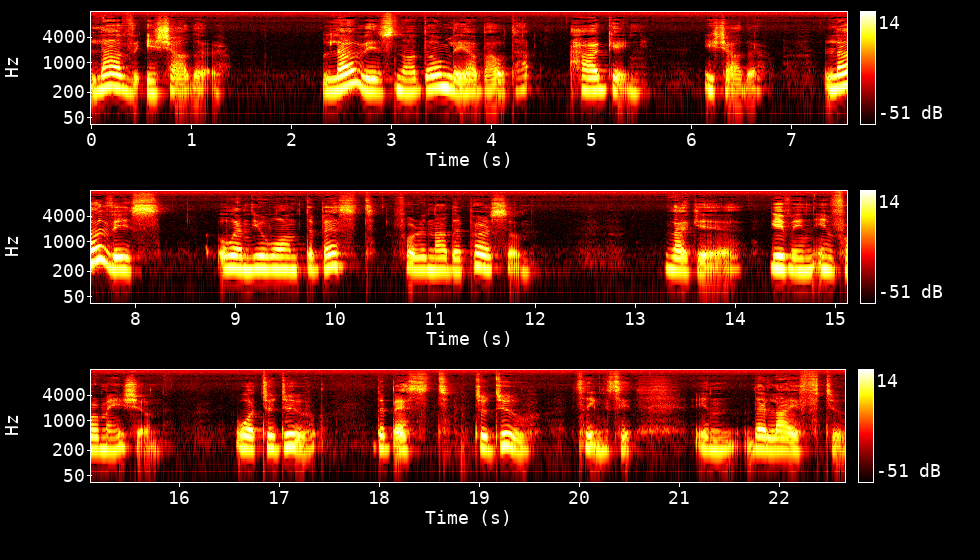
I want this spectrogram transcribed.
love each other. Love is not only about hugging each other. Love is when you want the best for another person. Like uh, giving information what to do, the best to do things in their life to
